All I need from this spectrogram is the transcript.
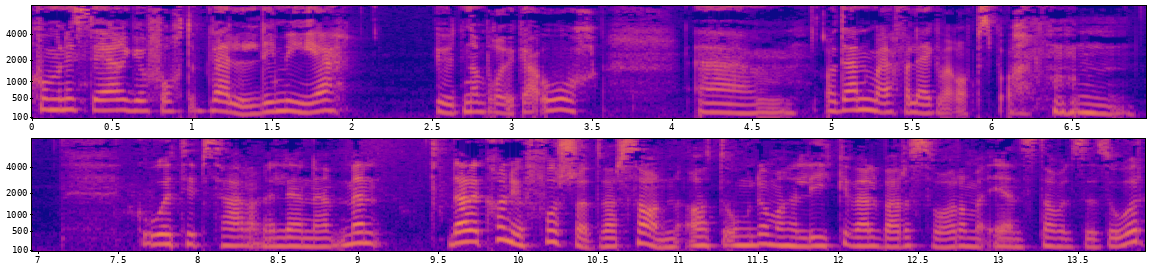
kommuniserer jeg jo fort veldig mye uten å bruke ord. Um, og den må iallfall jeg være obs på. mm. Gode tips her, Anne Lene. Men det kan jo fortsatt være sånn at ungdommene likevel bare svarer med enstavelsesord.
